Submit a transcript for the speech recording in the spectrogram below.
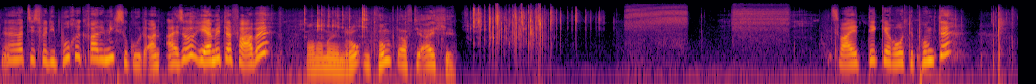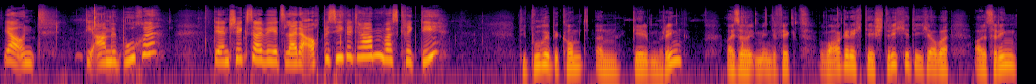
hört sich für die Buche gerade nicht so gut an. Also her mit der Farbe. Machen wir mal einen roten Punkt auf die Eiche. Zwei dicke rote Punkte. Ja, und die arme Buche, deren Schicksal wir jetzt leider auch besiegelt haben, was kriegt die? Die Buche bekommt einen gelben Ring, also im Endeffekt waagerechte Striche, die ich aber als Ring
